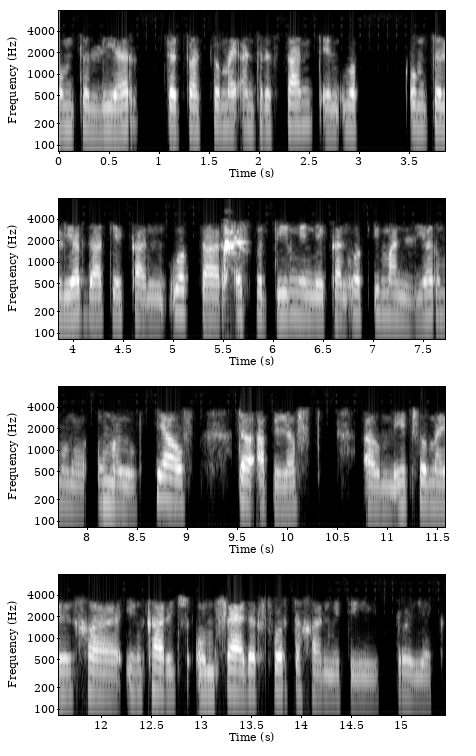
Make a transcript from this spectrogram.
om te leer. Dit was vir my interessant en ook om te leer dat jy kan ook daar uitverdien en jy kan ook iemand leer om om jouself te uplift. Um het vir my ge-encourage om verder voort te gaan met die projek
